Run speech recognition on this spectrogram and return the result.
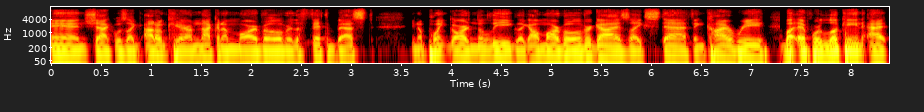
And Shaq was like, I don't care. I'm not gonna marvel over the fifth best, you know, point guard in the league. Like I'll marvel over guys like Steph and Kyrie. But if we're looking at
